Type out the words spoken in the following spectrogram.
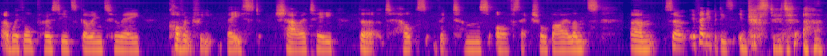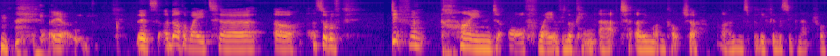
uh, with all proceeds going to a Coventry based charity that helps victims of sexual violence. Um, so, if anybody's interested, um, you know, it's another way to uh, a sort of different kind of way of looking at early modern culture and belief in the supernatural.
